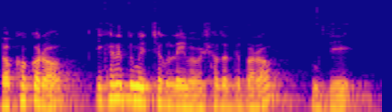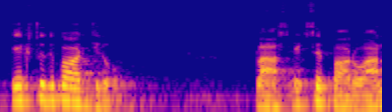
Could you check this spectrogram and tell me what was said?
লক্ষ্য করো, এখানে তুমি ইচ্ছেগুলো এইভাবে সাজাতে পারো যে x to the power zero plus এক্সের পাওয়ার ওয়ান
